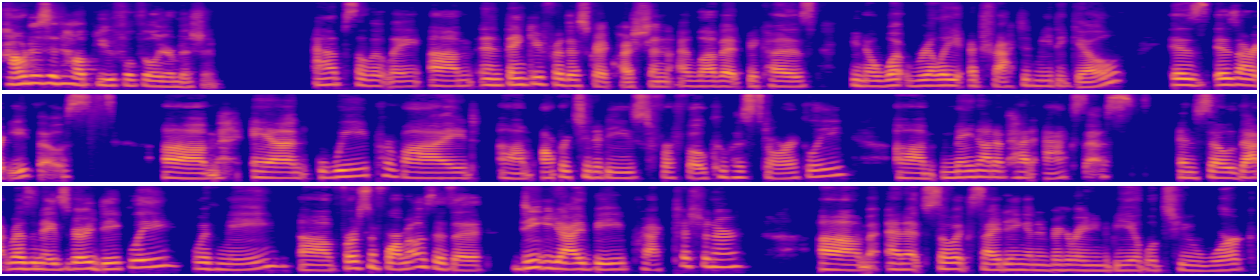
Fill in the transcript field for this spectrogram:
How does it help you fulfill your mission? Absolutely. Um, and thank you for this great question. I love it because, you know, what really attracted me to Guild is, is our ethos. Um, and we provide um, opportunities for folk who historically um, may not have had access. And so that resonates very deeply with me, uh, first and foremost, as a DEIB practitioner. Um, and it's so exciting and invigorating to be able to work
